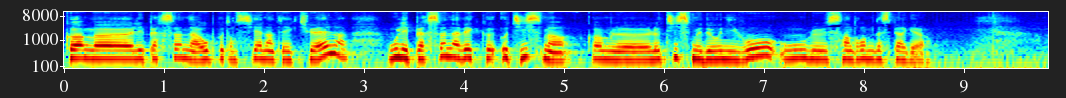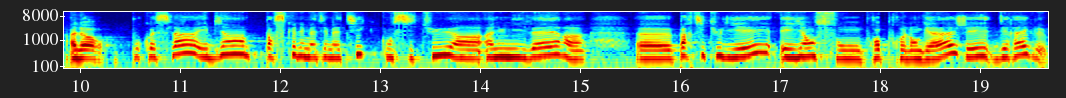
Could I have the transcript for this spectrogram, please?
comme euh, les personnes à haut potentiel intellectuel ou les personnes avec autisme, comme l'autisme de haut niveau ou le syndrome d'Asperger. Alors, pourquoi cela? Eh bien, parce que les mathématiques constituent un, univers euh, particulier, ayant son propre langage et des règles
